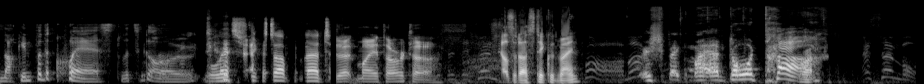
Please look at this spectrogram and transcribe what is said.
PvPing. Snuck in for the quest, let's go. Let's fix up that. Exert my authority. How's it? I stick with mine. Respect my daughter. Assemble!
